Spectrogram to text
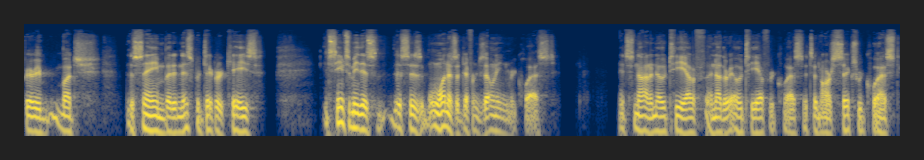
very much the same, but in this particular case, it seems to me this, this is, one is a different zoning request. It's not an OTF, another OTF request. It's an R6 request.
